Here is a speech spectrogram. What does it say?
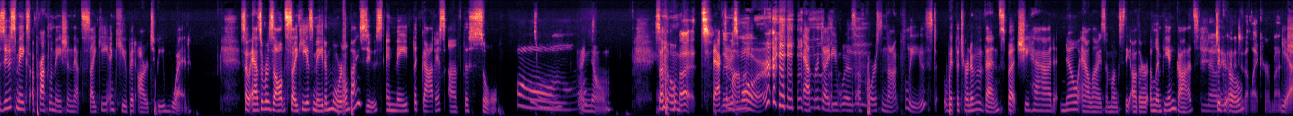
Zeus makes a proclamation that Psyche and Cupid are to be wed. So, as a result, Psyche is made immortal by Zeus and made the goddess of the soul. Oh, I know. So But Back to there's Mama. more. Aphrodite was, of course, not pleased with the turn of events, but she had no allies amongst the other Olympian gods. no, to they go. didn't like her much. Yeah,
